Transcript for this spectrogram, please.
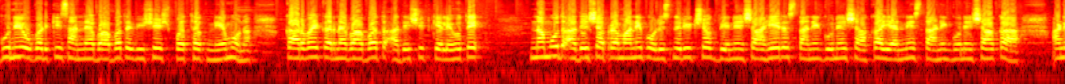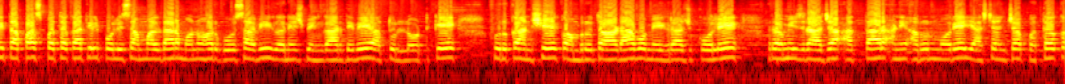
गुन्हे उघडकीस आणण्याबाबत विशेष पथक नेमून कारवाई करण्याबाबत आदेशित केले होते. नमूद आदेशाप्रमाणे पोलीस निरीक्षक दिनेश आहेर स्थानिक गुन्हे शाखा यांनी स्थानिक गुन्हे शाखा आणि तपास पथकातील पोलीस अंमलदार मनोहर गोसावी गणेश भिंगारदेवे अतुल लोटके फुरकान शेख अमृता आढा व मेघराज कोले रमेश राजा अत्तार आणि अरुण मोरे याशांच्या पथक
